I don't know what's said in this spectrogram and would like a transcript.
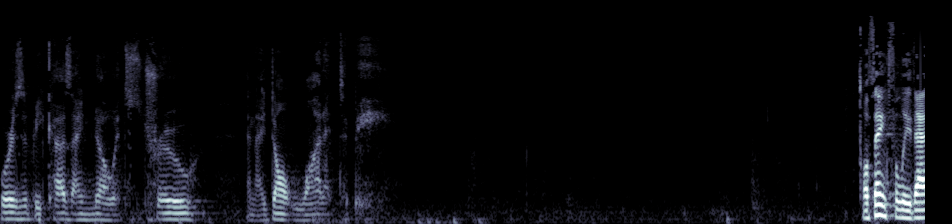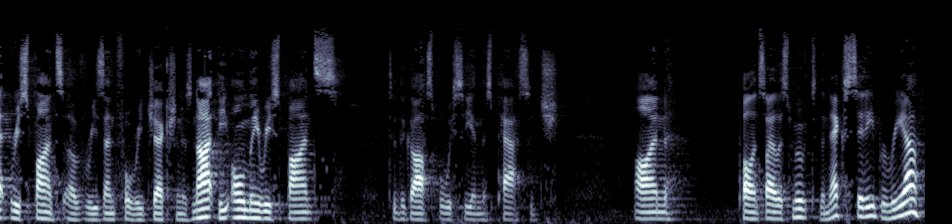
Or is it because I know it's true and I don't want it to be? Well, thankfully, that response of resentful rejection is not the only response to the gospel we see in this passage. On Paul and Silas moved to the next city, Berea,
